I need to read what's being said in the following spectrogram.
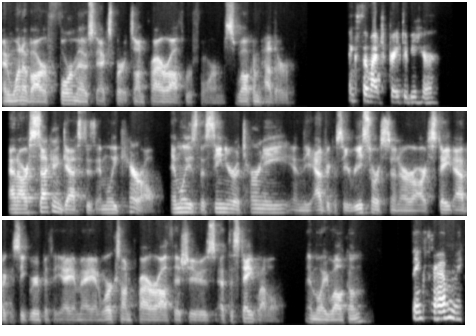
and one of our foremost experts on prior auth reforms. Welcome, Heather. Thanks so much. Great to be here. And our second guest is Emily Carroll. Emily is the senior attorney in the Advocacy Resource Center, our state advocacy group at the AMA, and works on prior auth issues at the state level. Emily, welcome. Thanks for having me.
